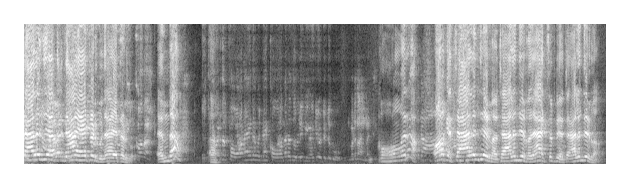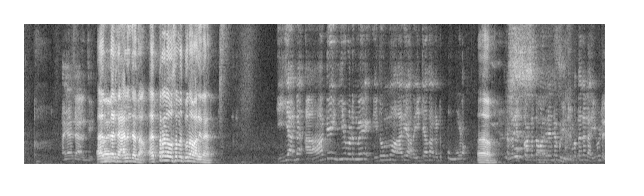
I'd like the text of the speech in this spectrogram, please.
challenge ഞാൻ ഏറ്റെടുക്കും. ഞാൻ ഏറ്റെടുക്കും. എന്താ? പോണതിന് മുന്നേ കോമര തുള്ളി വീഡിയോ ഇട്ടിട്ട് പോകും. കോമര? ഓക്കെ ചാലഞ്ച് ചെയ്യണോ ചാലഞ്ച് ചെയ്യണോ ഞാൻ അക്സെപ്റ്റ് ചെയ്യാം. ചാലഞ്ച് ചെയ്യണോ ചാലഞ്ച് എന്താ ചാലഞ്ച് എന്താ എത്ര ദിവസം നിക്കുന്ന പറയുന്നേ? ആദ്യം ഈ ഇവിടുന്ന് ഇതൊന്നും ആരെയും അറിയിക്കാതെ അങ്ങോട്ട് പോകണം ഇക്കൊണ്ടത്തെ മാതിരി എന്നെ വിളിക്കുമ്പോ തന്നെ ലൈവ് ഇട്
